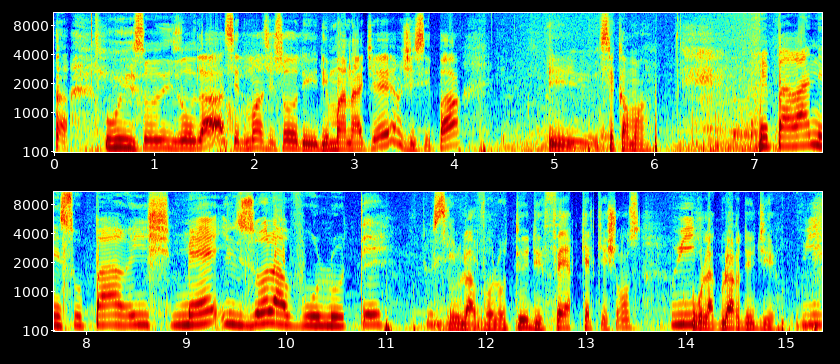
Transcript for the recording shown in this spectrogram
Ou ils sont, ils sont là, seulement ce sont des, des managers, je ne sais pas. Et c'est comment? Mes parents ne sont pas riches, mais ils ont la volonté. Ils ont la volonté de faire quelque chose Oui. pour la gloire de Dieu. Oui,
